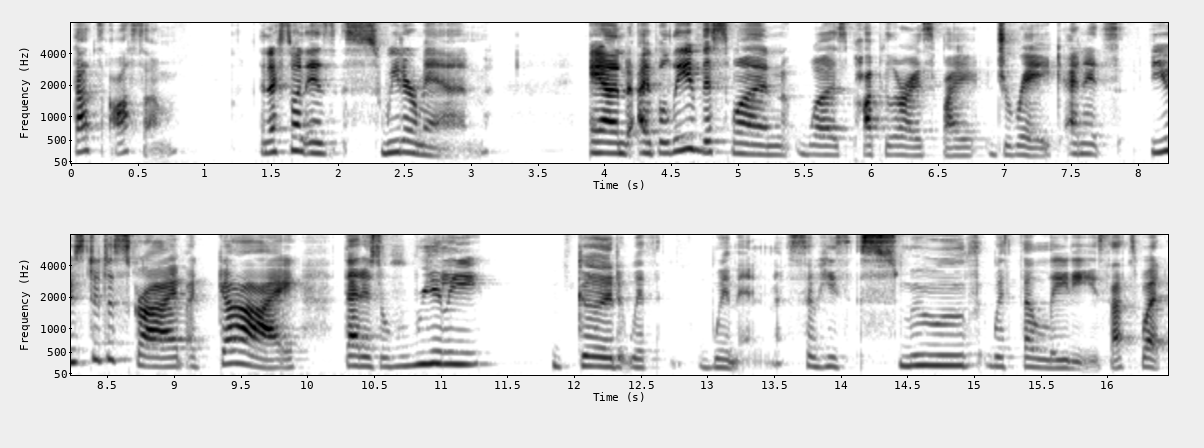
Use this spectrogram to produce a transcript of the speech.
that's awesome. The next one is Sweeterman. And I believe this one was popularized by Drake, and it's used to describe a guy that is really good with women. So he's smooth with the ladies. That's what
